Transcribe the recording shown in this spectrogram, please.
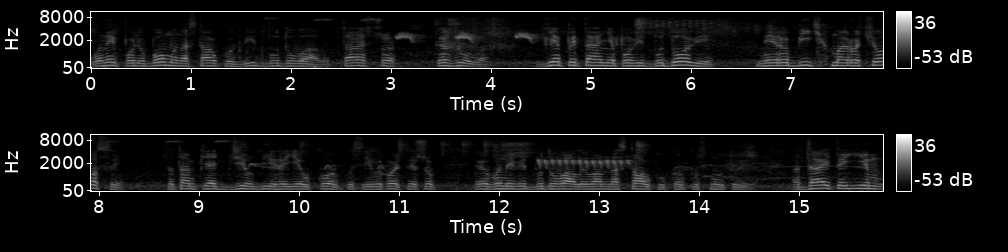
вони по-любому наставку відбудували. Та що кажу вам, є питання по відбудові, не робіть хмарочоси, що там 5 бджіл бігає в корпусі, і ви хочете, щоб вони відбудували вам наставку корпуснутою. А дайте їм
